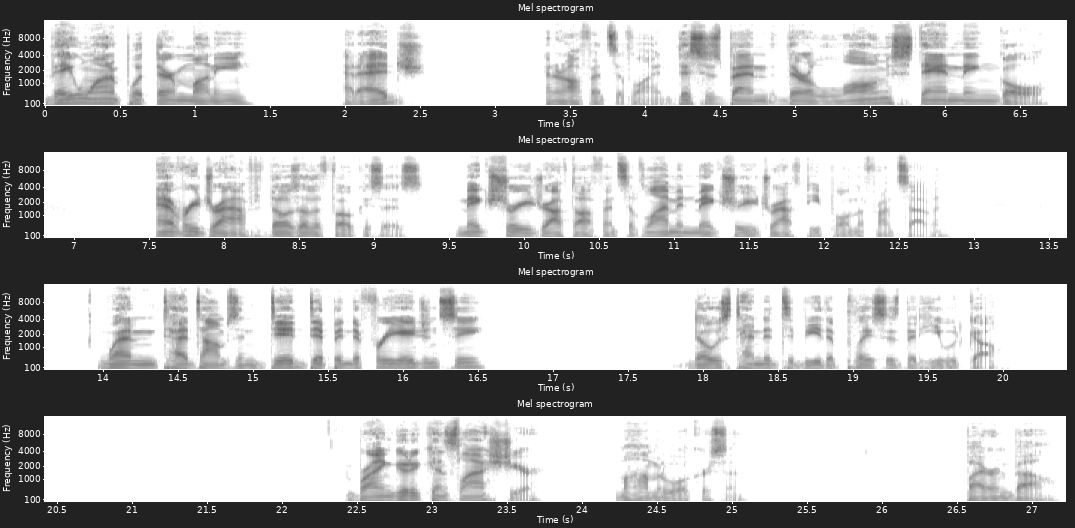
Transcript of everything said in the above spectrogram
They want to put their money at edge and an offensive line. This has been their long standing goal. Every draft, those are the focuses. Make sure you draft offensive linemen, make sure you draft people in the front seven when Ted Thompson did dip into free agency, those tended to be the places that he would go. Brian Gutekunst last year, Muhammad Wilkerson, Byron Bell.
